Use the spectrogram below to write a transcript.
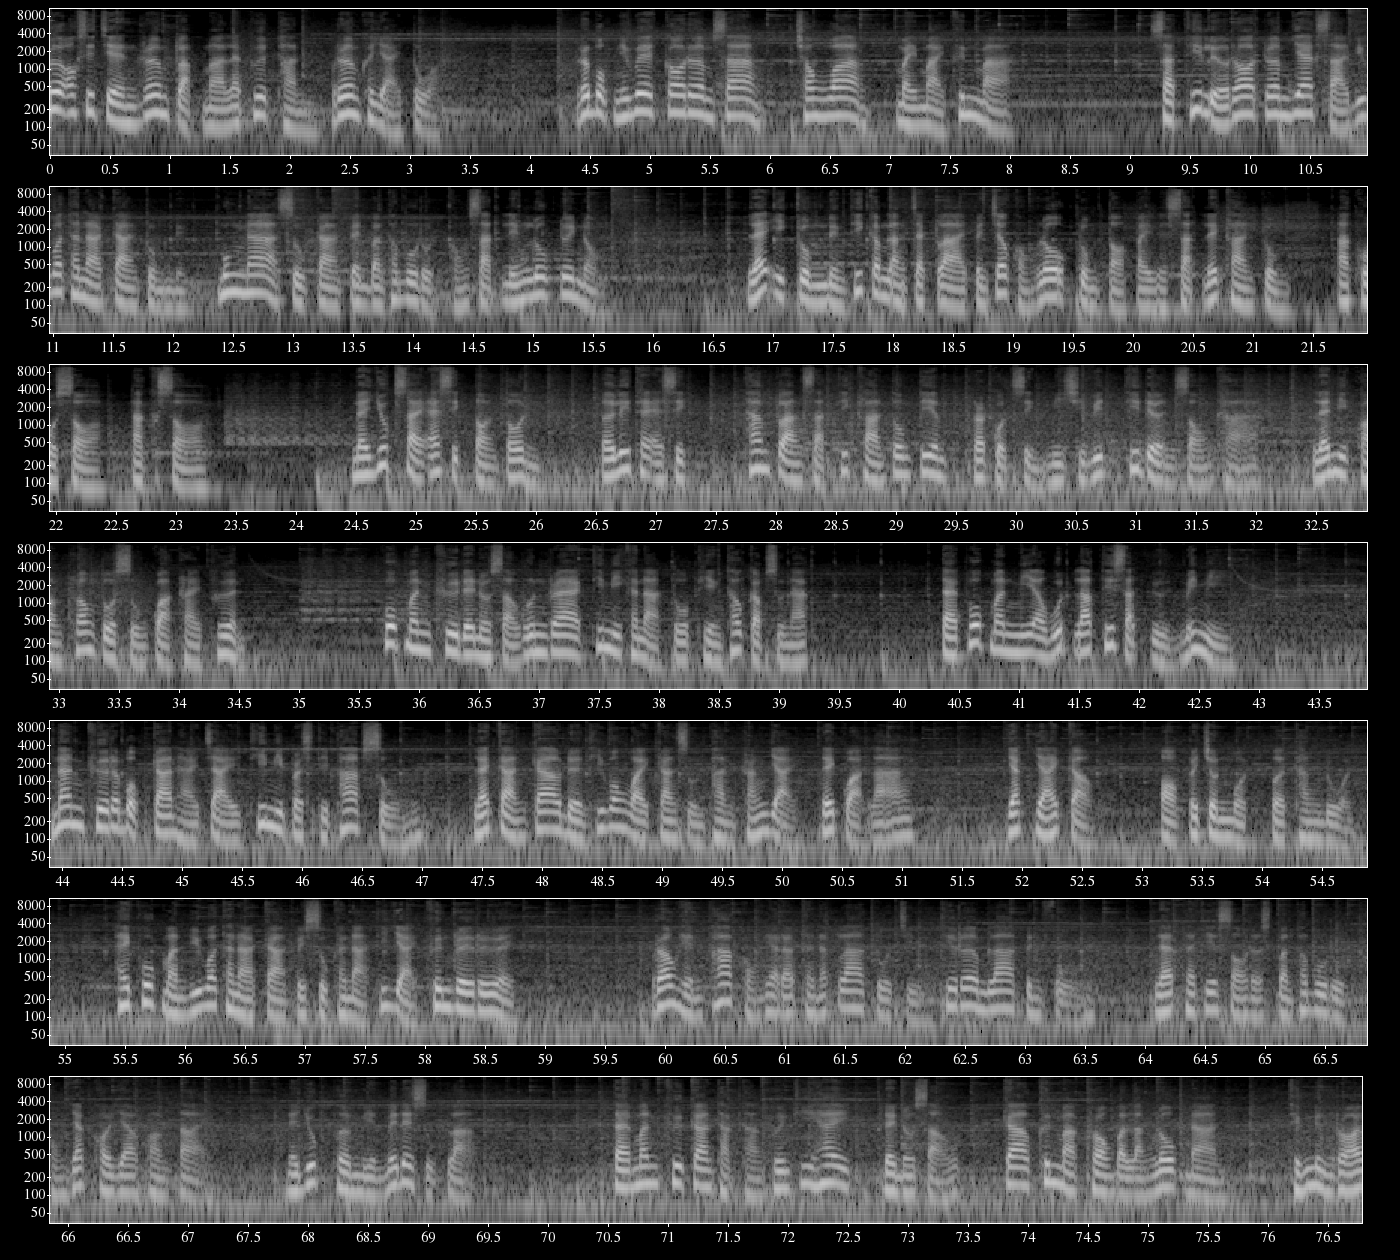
เมื่อออกซิเจนเริ่มกลับมาและพืชพันธุ์เริ่มขยายตัว ระบบนิเวศก็เริ่มสร้างช่องว่างใหม่ๆขึ้นมา สัตว์ที่เหลือรอดเริ่มแยกสายวิวัฒนาการกลุ่มหนึ่ง มุ่งหน้าสู่การเป็นบรรพบุรุษของสัตว์เลี้ยงลูกด้วยนม และอีกกลุ่มหนึ่งที่กำลังจะกลายเป็นเจ้าของโลกกลุ่มต่อไปคือสัตว์เลื้อยคลานกลุ่มอะโคซอร์อะคซอร์ในยุคไซแอซิกตอนต้นเออร์ลี่ไทแอซิก ท่ามกลางสัตว์ที่คลานต้มเตี้ยม ปรากฏสิ่งมีชีวิตที่เดินสองขา และมีความคล่องตัวสูงกว่าใครเพื่อน พวกมันคือไดโนเสาร์รุ่นแรกที่มีขนาดตัวเพียงเท่ากับสุนัข แต่พวกมันมีอาวุธลับที่สัตว์อื่นไม่มี นั่นคือระบบการหายใจที่มีประสิทธิภาพสูง และการก้าวเดินที่ว่องไวการสูญพันธุ์ครั้งใหญ่ได้กวาดล้าง ยักย้ายเก่า ออกไปจนหมดเปิดทางด่วน ให้พวกมันวิวัฒนาการไปสู่ขนาดที่ใหญ่ขึ้นเรื่อยๆ เราเห็นภาพของยารัตนักล่าตัวจิ๋วที่เริ่มล่าเป็นฝูง และแพลเทียซอรัสบรรพบุรุษของยักษ์คอยาวความตาย ในยุคเพอร์เมียนไม่ได้สูญเปล่า แต่มันคือการถักถางพื้นที่ให้ไดโนเสาร์ก้าวขึ้นมาครองบัลลังก์โลกนานถึง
